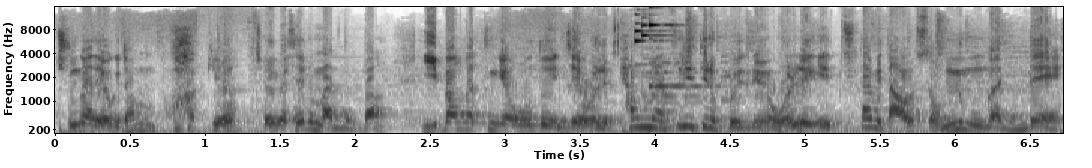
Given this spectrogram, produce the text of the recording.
중간에 여기도 한번 보고 갈게요. 저희가 새로 만든 방. 이 방 같은 경우도 이제 원래 평면 3D로 보여드리면 원래 이게 수납이 나올 수 없는 공간인데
